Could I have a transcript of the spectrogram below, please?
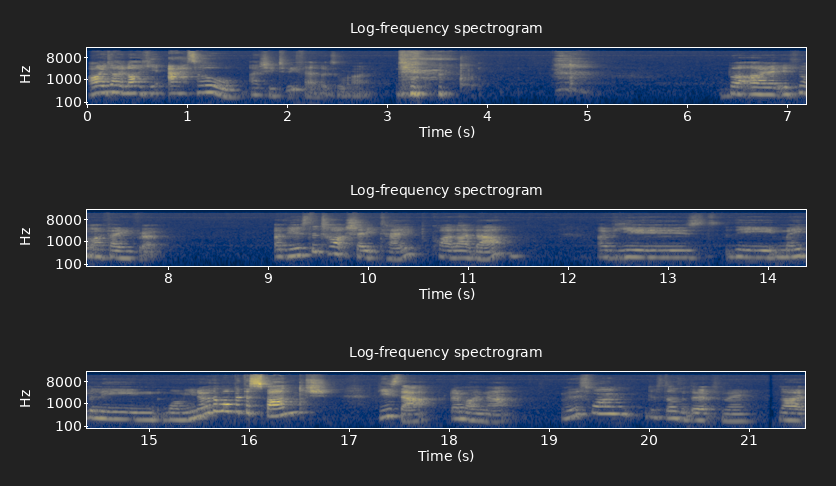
I don't like it at all. Actually, to be fair, it looks alright. but I, it's not my favourite. I've used the Tarte Shape Tape, quite like that. I've used the Maybelline one, you know the one with the sponge? Use that, don't mind that. But this one just doesn't do it for me. Like,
